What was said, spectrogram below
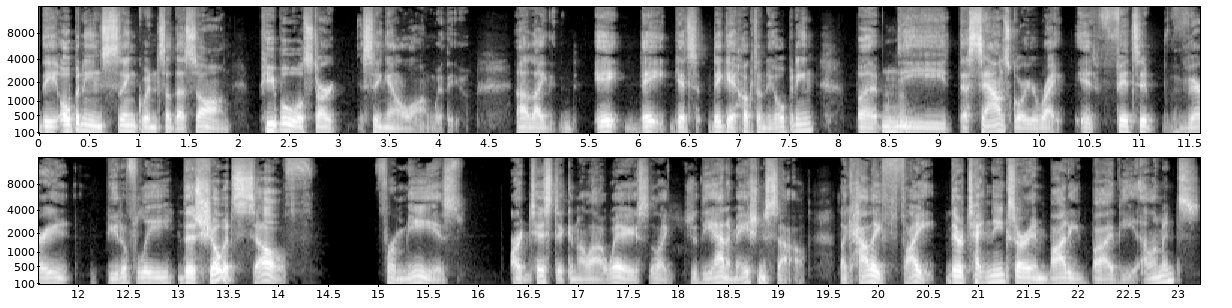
the opening sequence of that song, people will start singing along with you. Uh, like it, they gets they get hooked on the opening, but Mhm. the the sound score, you're right, it fits it very beautifully. The show itself, for me, is artistic in a lot of ways. Like the animation style, like how they fight, their techniques are embodied by the elements.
